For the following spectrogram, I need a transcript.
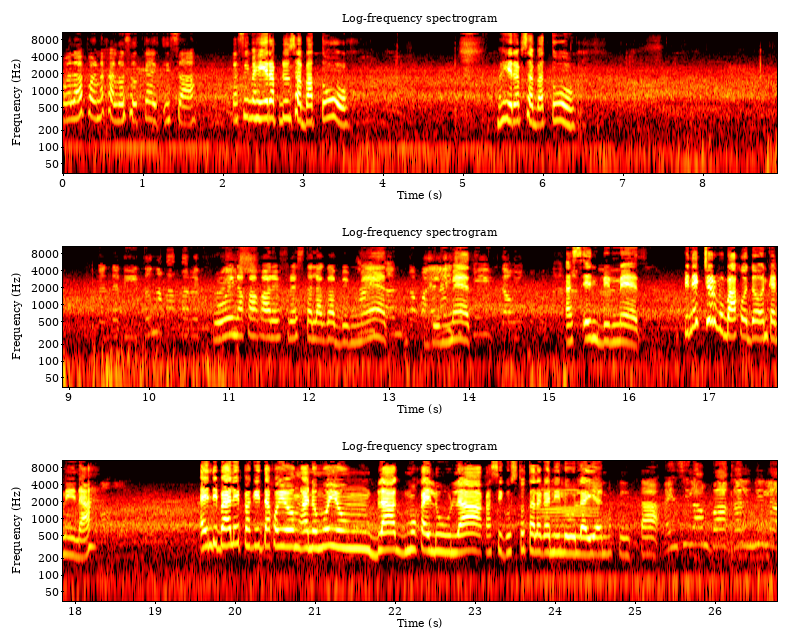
Wala pang nakalusot kahit isa. Kasi mahirap dun sa bato. Mahirap sa bato. Ganda dito, nakaka-refresh. Uy, nakaka-refresh talaga, Bimet. Bimet. Elijah Cave daw yung pupuntahan. As in Bimet. Pinicture mo ba ako doon kanina? Ay, hindi bali, pakita ko yung ano mo, yung vlog mo kay Lula. Kasi gusto talaga ni Lula yan makita. Ayun sila ang bagal nila.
